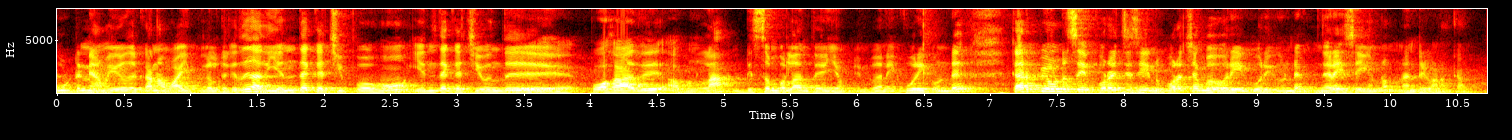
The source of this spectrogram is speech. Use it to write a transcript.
கூட்டணி அமைவதற்கான வாய்ப்புகள் இருக்குது. அது எந்த கட்சி போகும் எந்த கட்சி வந்து போகாது அப்படின்லாம் டிசம்பர்லாம் தெரியும் என்பதனை கூறிக்கொண்டு கற்பி ஒன்று செய் புரட்சி செய்யும் புரட்சம்ப வரி கூறிக்கொண்டு நிறைவு செய்கின்றோம். நன்றி வணக்கம்.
